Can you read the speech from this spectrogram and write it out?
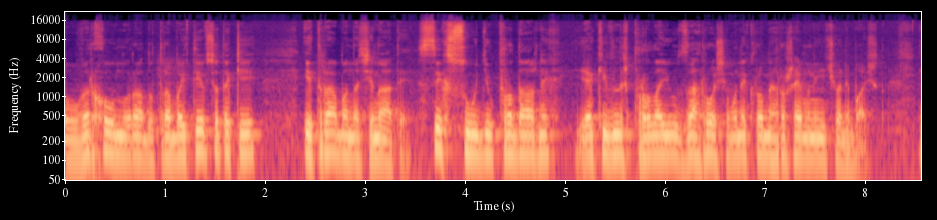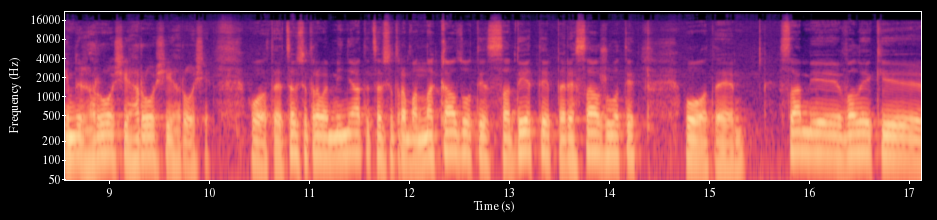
в Верховну Раду треба йти все-таки. І треба починати з цих суддів продажних, які лише продають за гроші, вони крім грошей вони нічого не бачать. Їм лише гроші, гроші, гроші. От, е, це все треба міняти, це все треба наказувати, садити, пересаджувати. От, е, самі великі,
